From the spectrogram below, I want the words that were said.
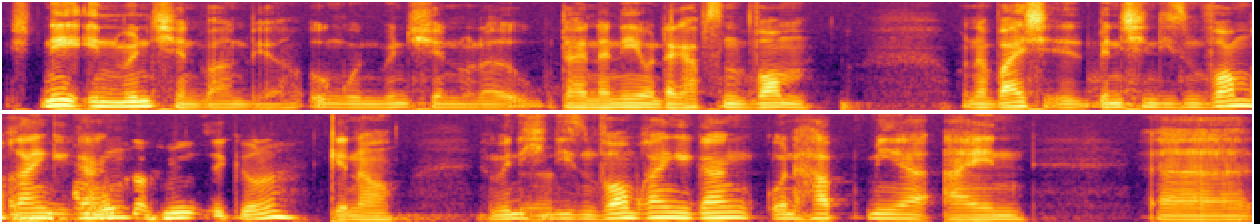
Ich, nee, in München waren wir, irgendwo in München oder da in der Nähe und da gab es einen WOM. Und dann war ich, bin ich in diesen WOM reingegangen. Rock of Music, oder? Genau. Dann bin ich in diesen Wurm reingegangen und habe mir ein äh,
